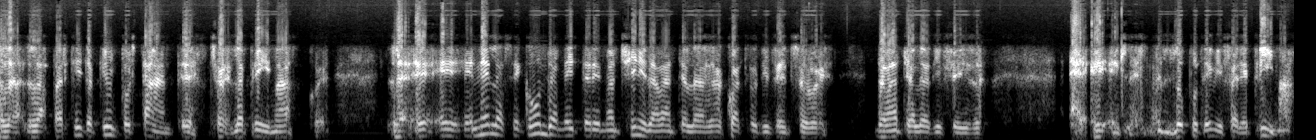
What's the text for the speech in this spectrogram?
La, la partita più importante, cioè la prima, e, e, nella seconda mettere Mancini davanti alla, a quattro difensori, davanti alla difesa. E, e, lo potevi fare prima.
